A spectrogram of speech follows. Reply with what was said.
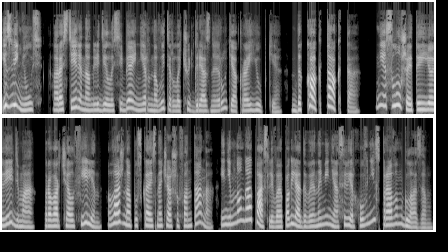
извинюсь. Растерянно оглядела себя и нервно вытерла чуть грязные руки о край юбки. «Да как так-то?» «Не слушай ты ее, ведьма!» — проворчал Филин, важно опускаясь на чашу фонтана и немного опасливая, поглядывая на меня сверху вниз правым глазом.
